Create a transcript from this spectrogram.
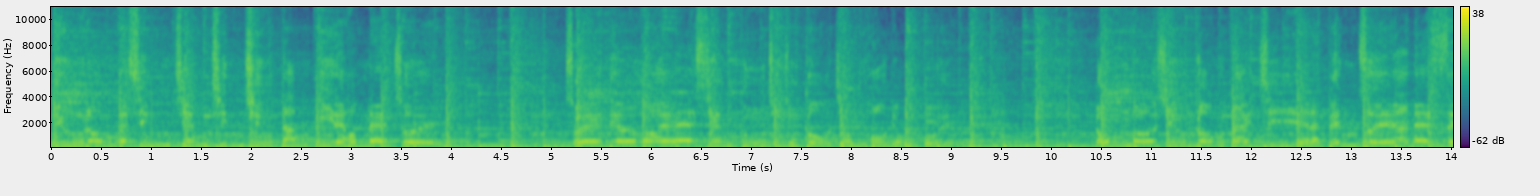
流浪的心情，亲像冬天的风在吹，吹着我的身躯，亲像故鸟伫雨中飞。拢无变做安尼生，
